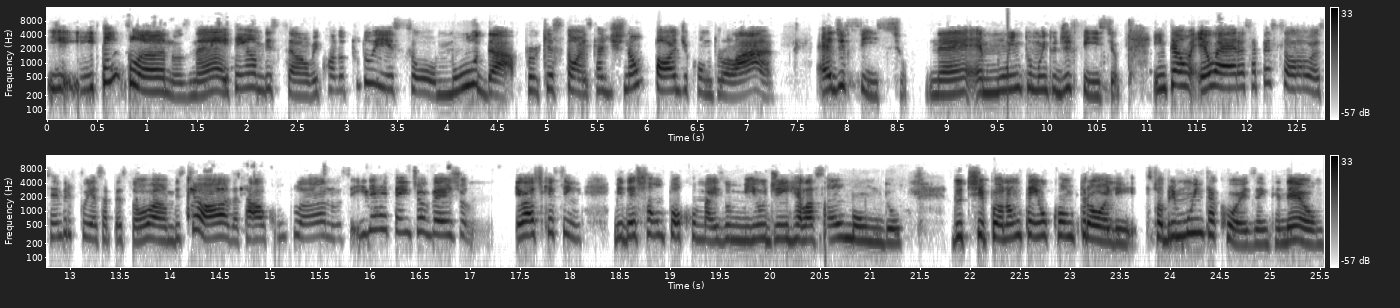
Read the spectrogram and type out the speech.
e, e tem planos, né, e tem ambição. E quando tudo isso muda por questões que a gente não pode controlar, é difícil, né? É muito, muito difícil. Então, eu era essa pessoa, eu sempre fui essa pessoa ambiciosa, tal, com planos, e de repente eu vejo, eu acho que assim, me deixou um pouco mais humilde em relação ao mundo. Do tipo, eu não tenho controle sobre muita coisa, entendeu?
